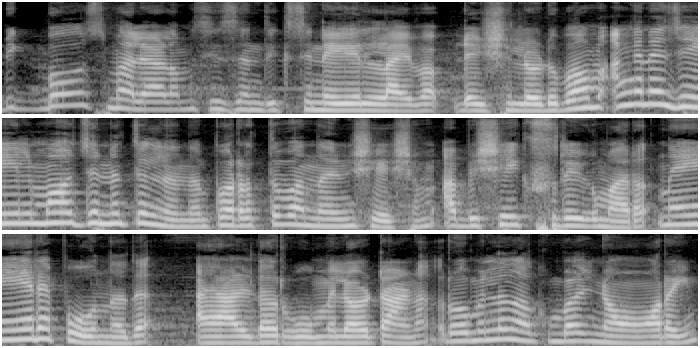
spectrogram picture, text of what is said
ബിഗ് ബോസ് മലയാളം സീസൺ സിക്സിന്റെ ലൈവ് അപ്ഡേഷനിലോട് പോകും അങ്ങനെ ജയിൽ മോചനത്തിൽ നിന്ന് പുറത്തു വന്നതിന് ശേഷം അഭിഷേക് ശ്രീകുമാർ നേരെ പോകുന്നത് അയാളുടെ റൂമിലോട്ടാണ്. റൂമിൽ നോക്കുമ്പോൾ നോറയും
